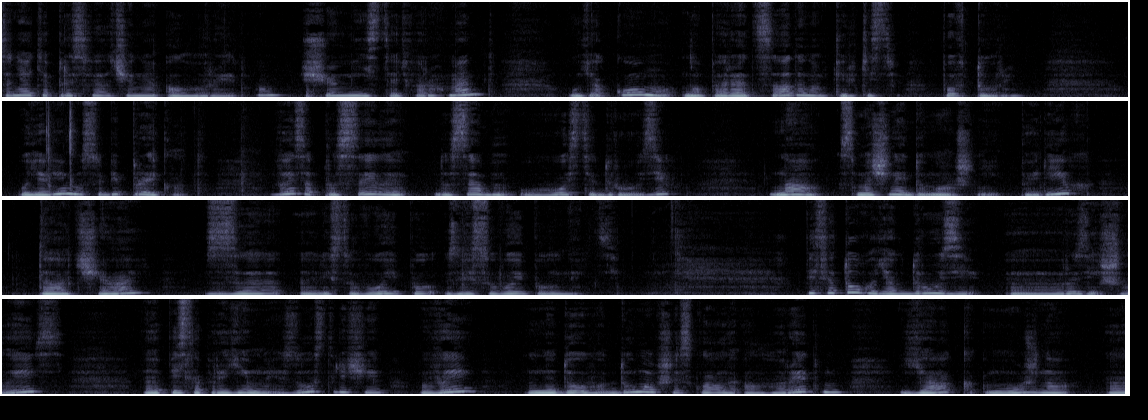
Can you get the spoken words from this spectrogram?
Заняття присвячене алгоритмам, що містять фрагмент, у якому наперед задано кількість повторень. Уявімо собі приклад. Ви запросили до себе у гості друзів на смачний домашній пиріг та чай з лісової, з лісової полуниці. Після того, як друзі е, розійшлись, е, після приємної зустрічі, ви, недовго думавши, склали алгоритм, як можна е,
